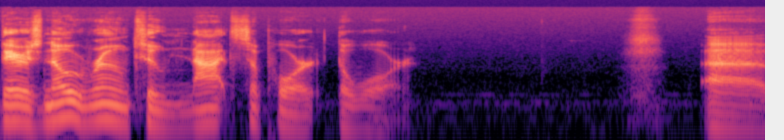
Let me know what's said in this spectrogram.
there's no room to not support the war. Uh,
